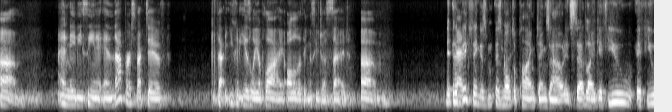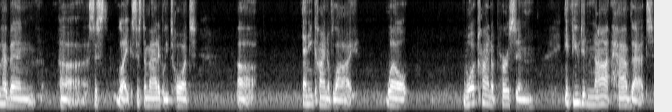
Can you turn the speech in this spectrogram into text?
um, and maybe seeing it in that perspective that you could easily apply all of the things you just said um, The, the And- big thing is is multiplying things out. It's that like if you if you have been uh, sys- like systematically taught uh, any kind of lie, well, what kind of person, if you did not have that,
